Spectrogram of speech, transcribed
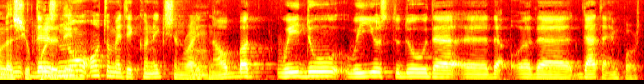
unless you There's put it no in. automatic connection right now, but we do. We used to do the uh, the uh, the data import,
